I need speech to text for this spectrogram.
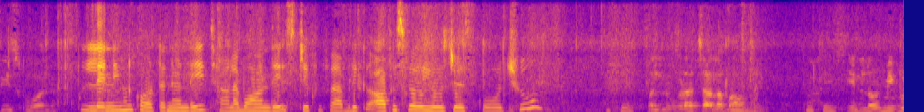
తీసుకోవాలి. లెనిన్ కాటన్ అండి. చాలా బాగుంది. Stiff fabric office wear use చేసుకోవచ్చు. పళ్ళు కూడా చాలా బాగున్నాయి. ఇందులో మీకు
